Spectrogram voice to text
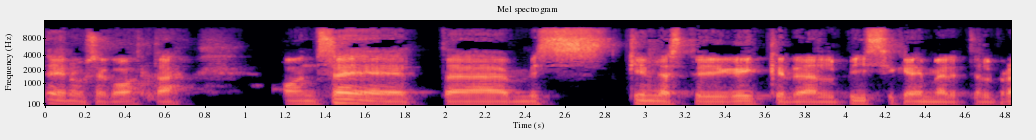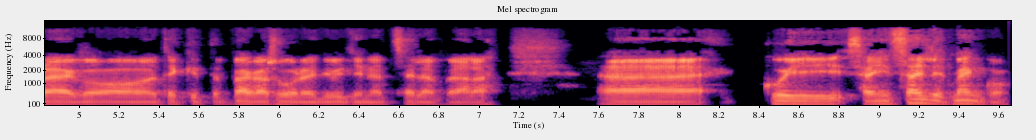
teenuse kohta, on see, et äh, mis kindlasti kõikidel PC gamer itel praegu tekitab väga suured judinad selja peale äh,. kui sa installid mängu,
